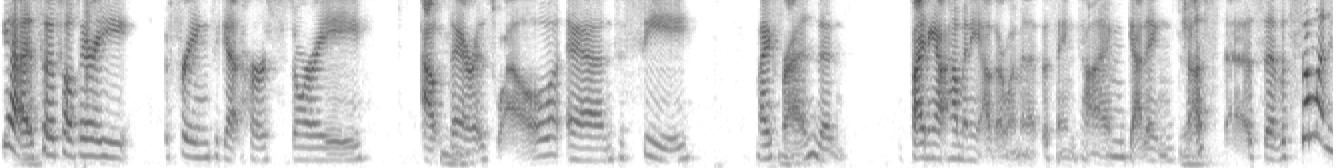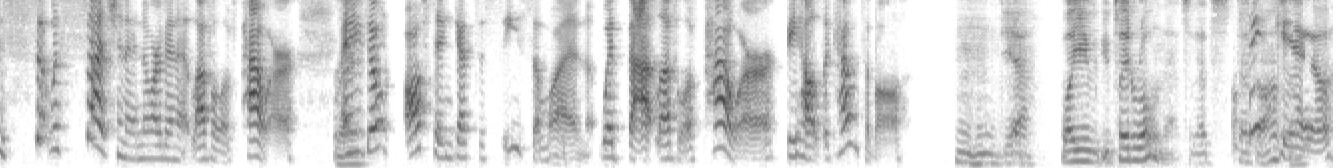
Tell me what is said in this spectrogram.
yeah so it felt very freeing to get her story out mm-hmm. there as well and to see my mm-hmm. friend and finding out how many other women at the same time getting yeah. justice and with someone who's so, with such an inordinate level of power right. and you don't often get to see someone with that level of power be held accountable mm-hmm. yeah well you you played a role in that so that's well, that's thank awesome thank you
